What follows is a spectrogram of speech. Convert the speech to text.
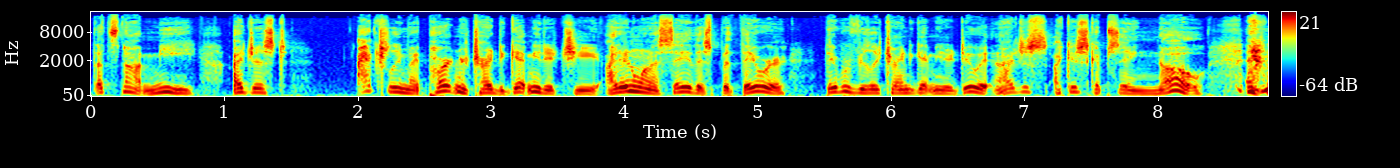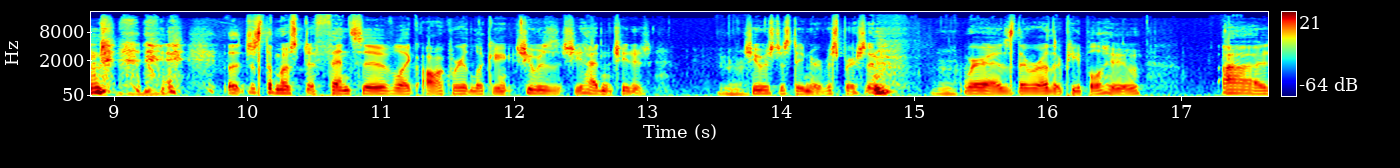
that's not me. I just actually my partner tried to get me to cheat. I didn't want to say this but they were they were really trying to get me to do it and i just i just kept saying no. And just the most defensive like awkward looking she was she hadn't cheated. Yeah. she was just a nervous person. Yeah. whereas there were other people who uh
